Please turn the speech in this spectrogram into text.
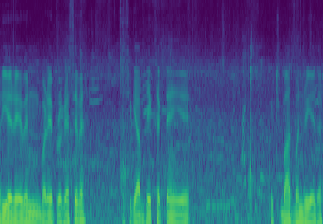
और ये रेवन बड़े प्रोग्रेसिव हैं। जैसे कि आप देख सकते हैं, ये कुछ बात बन रही है इधर।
